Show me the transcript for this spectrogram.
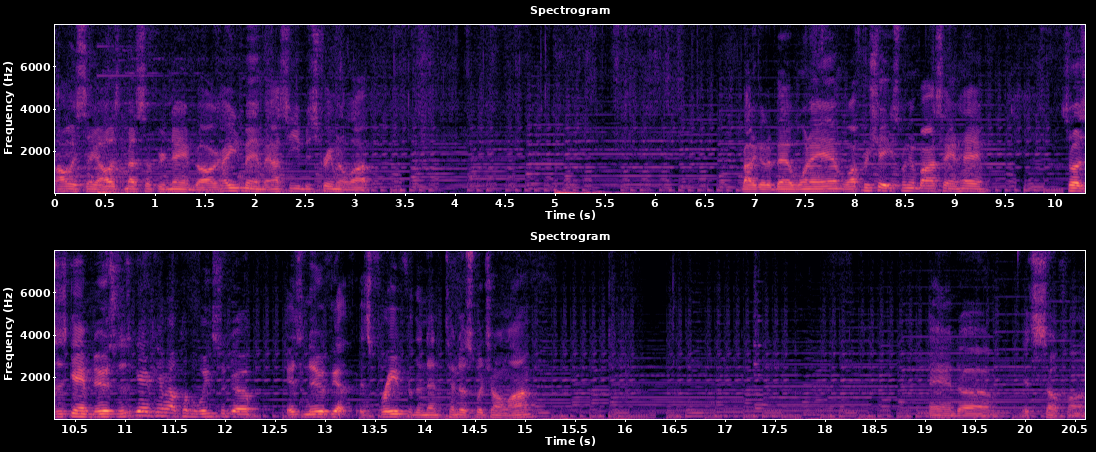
I always say, I always mess up your name, dog. How you been, man? I see you been streaming a lot. About to go to bed 1 a.m. Well, I appreciate you swinging by saying, hey. So is this game new? So this game came out a couple weeks ago. It's new. If you got, it's free for the Nintendo Switch Online. And um, it's so fun.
